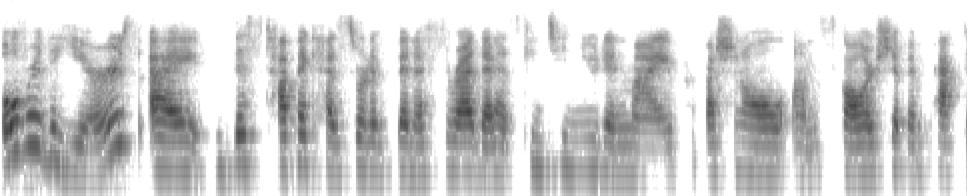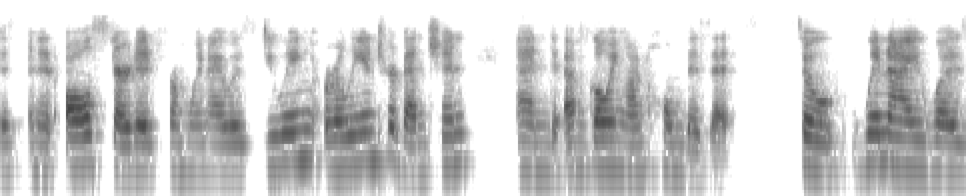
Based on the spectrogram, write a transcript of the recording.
over the years, I this topic has sort of been a thread that has continued in my professional um, scholarship and practice, and it all started from when I was doing early intervention and um, going on home visits. So when I was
